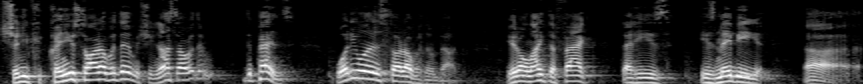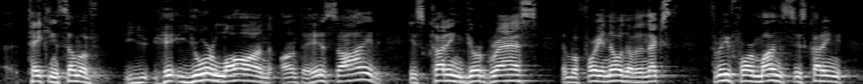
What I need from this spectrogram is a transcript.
Should you, can you start up with him? Should you not start with him? Depends. What do you want to start off with him about? You don't like the fact that he's, he's maybe, uh, taking some of your lawn onto his side. He's cutting your grass, and before you know it, over the next three, four months, he's cutting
